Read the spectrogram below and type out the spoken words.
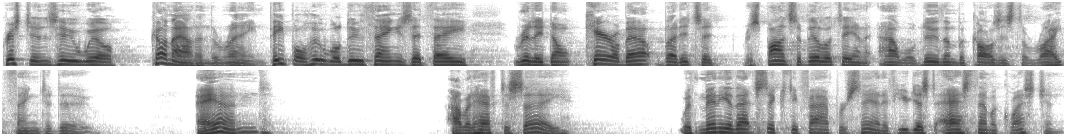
Christians who will come out in the rain, people who will do things that they really don't care about, but it's a responsibility and I will do them because it's the right thing to do. And I would have to say, with many of that 65%, if you just ask them a question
